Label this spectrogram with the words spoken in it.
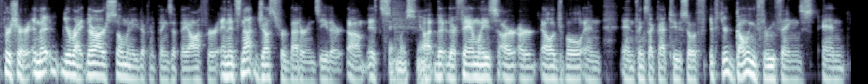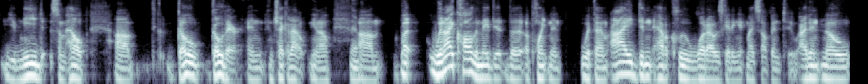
for sure and the, you're right there are so many different things that they offer and it's not just for veterans either um, it's families, yeah. uh, th- their families are, are eligible and and things like that too so if, if you're going through things and you need some help uh, go go there and, and check it out you know yeah. um, but when i called and made the, the appointment with them i didn't have a clue what i was getting myself into i didn't know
